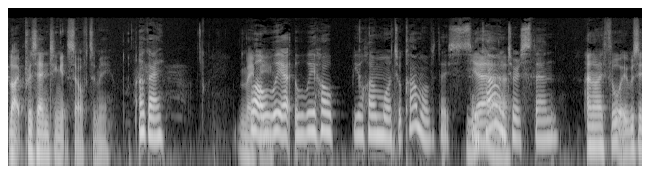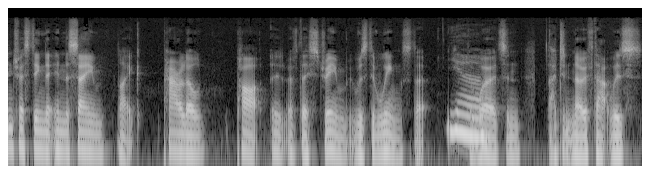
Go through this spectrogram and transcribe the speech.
like presenting itself to me. Okay. Maybe. Well, we we hope you'll have more to come of these Yeah. encounters then. and I thought it was interesting that in the same like parallel part of this stream it was the wings that Yeah. the words, and I didn't know if that was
